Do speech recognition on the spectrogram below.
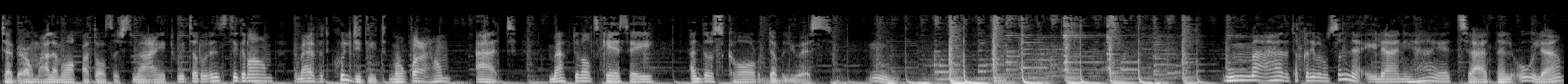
تابعوهم على مواقع التواصل الاجتماعي تويتر وإنستغرام لمعرفة كل جديد موقعهم at McDonald's KSA underscore WS مع هذا تقريبا وصلنا إلى نهاية ساعتنا الأولى.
